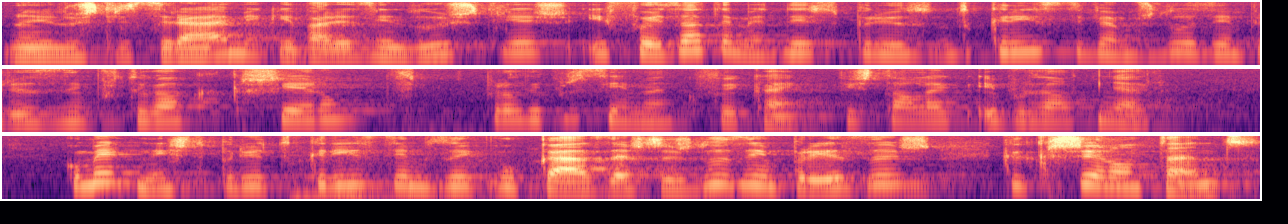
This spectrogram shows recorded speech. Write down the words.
na indústria cerâmica, em várias indústrias, e foi exatamente nesse período de crise que tivemos duas empresas em Portugal que cresceram por ali por cima, que foi quem? Vista Alegre e Bordal Pinheiro. Como é que neste período de crise temos o caso destas duas empresas que cresceram tanto?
